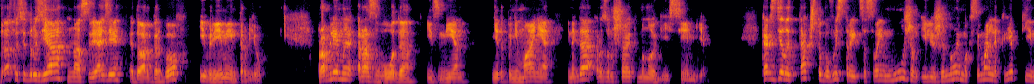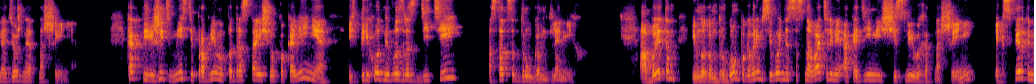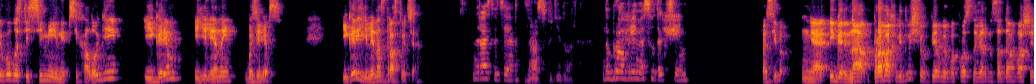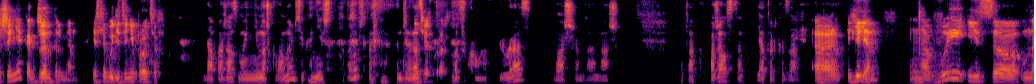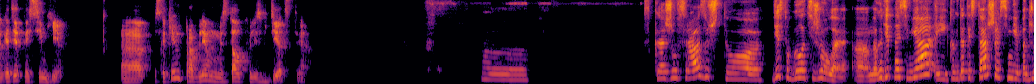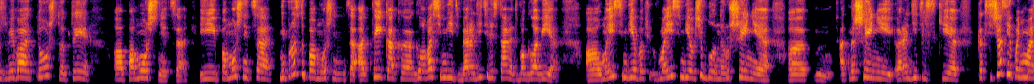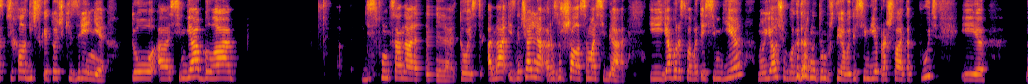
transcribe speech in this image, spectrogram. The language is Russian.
Здравствуйте, друзья! На связи Эдуард Бергов и время интервью. Проблемы развода, измен, недопонимания иногда разрушают многие семьи. Как сделать так, чтобы выстроить со своим мужем или женой максимально крепкие и надежные отношения? Как пережить вместе проблемы подрастающего поколения и в переходный возраст детей остаться другом для них? Об этом и многом другом поговорим сегодня с основателями Академии счастливых отношений, экспертами в области семейной психологии Игорем и Еленой Базилевс. Игорь и Елена, здравствуйте. Здравствуйте. Здравствуйте, Эдуард. Доброго время суток всем. Спасибо. Э, Игорь, на правах ведущего первый вопрос, наверное, задам вашей жене, как джентльмен, если будете не против. Да, пожалуйста, мы немножко волнуемся, конечно, потому что для нас первый раз ваша, да, наша. А так, пожалуйста, я только за. Э, Елен, вы из э, многодетной семьи. Э, с какими проблемами сталкивались в детстве? Скажу сразу, что детство было тяжелое. Многодетная семья, и когда ты старшая в семье, подразумевает то, что ты помощница. И помощница, не просто помощница, а ты как э, глава семьи, тебя родители ставят во главе. А у моей семьи, в моей семье вообще было нарушение а, отношений родительские. Как сейчас я понимаю с психологической точки зрения, то семья была дисфункциональная, то есть она изначально разрушала сама себя. И я выросла в этой семье, но я очень благодарна тому, что я в этой семье прошла этот путь, и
